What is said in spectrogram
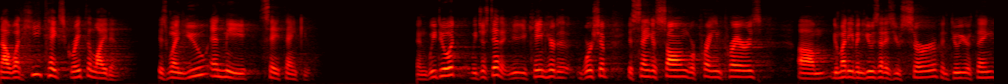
Now, what He takes great delight in is when you and me say thank you. And we do it, we just did it. You, came here to worship, you sang a song, we're praying prayers. Um, you might even use that as you serve and do your thing,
